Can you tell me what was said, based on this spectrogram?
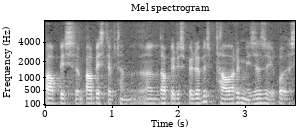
პაპის პაპისტებთან დაპირისპირების მთავარი მიზეზი იყო ეს.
